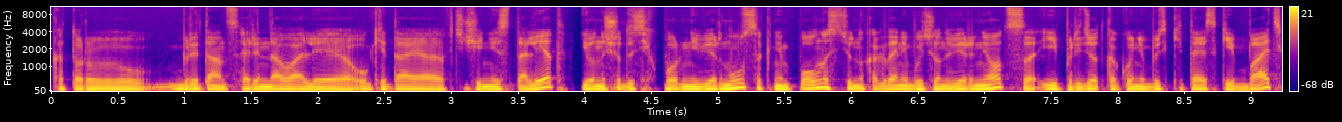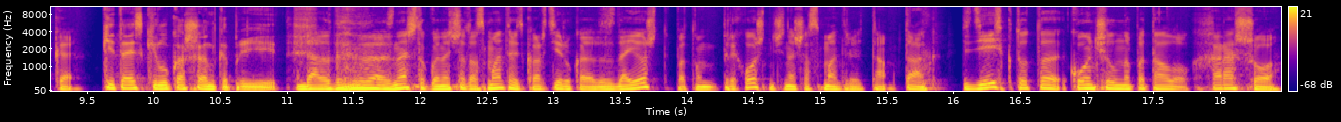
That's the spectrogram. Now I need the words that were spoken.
которую британцы арендовали у Китая в течение 100 лет, и он еще до сих пор не вернулся к ним полностью, но когда-нибудь он вернется, и придет какой-нибудь китайский батька, Китайский Лукашенко приедет. Да, да, да, знаешь, такой начнет осматривать квартиру, когда ты сдаешь, ты потом приходишь, начинаешь осматривать там. Так, здесь кто-то кончил на потолок, хорошо.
